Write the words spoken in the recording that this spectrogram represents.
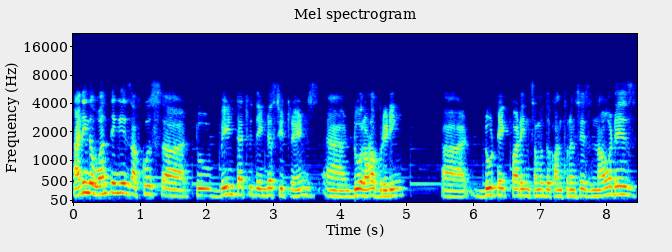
I think the one thing is, of course, uh, to be in touch with the industry trends, uh, do a lot of reading, uh, do take part in some of the conferences. Nowadays,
